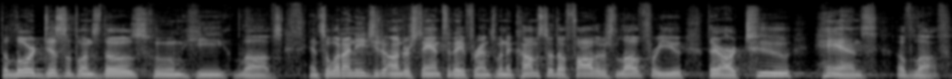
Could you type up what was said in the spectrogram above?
The Lord disciplines those whom he loves. And so, what I need you to understand today, friends, when it comes to the Father's love for you, there are two hands of love.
